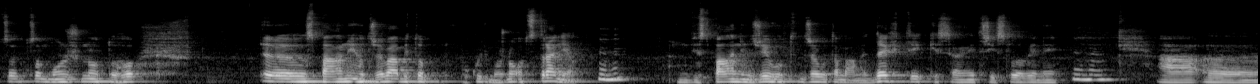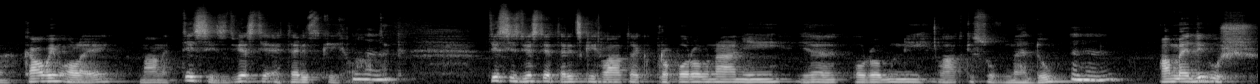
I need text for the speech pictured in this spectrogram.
co, co možno toho e, spáleného dřeva, aby to pokud možno odstranil. Mm. Když spáleným dřevu, dřevu tam máme dechty, kyseliny, třísloviny mm. a e, kávovým olej máme 1200 eterických mhm. látek. Mm. 1200 eterických látek pro porovnání je podobné látky jsou v medu. Mm. A medy už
